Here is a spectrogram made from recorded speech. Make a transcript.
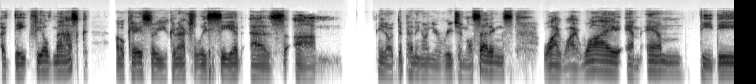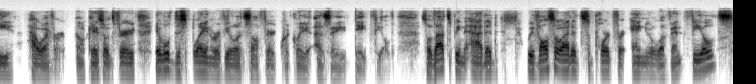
a date field mask okay so you can actually see it as um, you know, depending on your regional settings, YYY, MM, DD, however. Okay, so it's very, it will display and reveal itself very quickly as a date field. So that's been added. We've also added support for annual event fields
